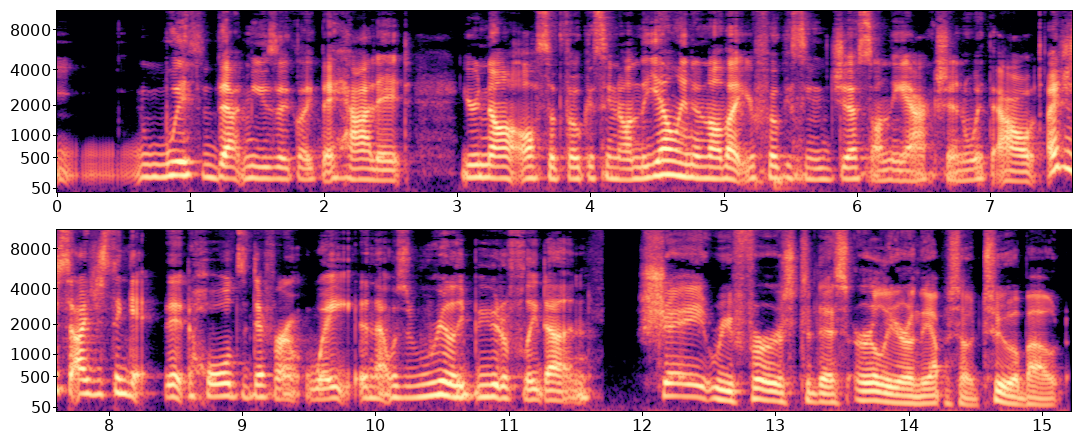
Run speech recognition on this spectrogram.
with that music like they had it you're not also focusing on the yelling and all that you're focusing just on the action without i just i just think it, it holds different weight and that was really beautifully done. Shea refers to this earlier in the episode too about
